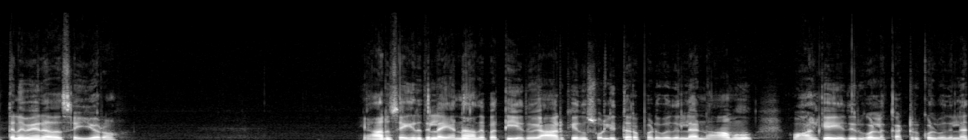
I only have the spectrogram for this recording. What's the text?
எத்தனை பேர் அதை செய்கிறோம் யாரும் செய்கிறதில்ல ஏன்னா அதை பற்றி எதுவும் யாருக்கும் எதுவும் சொல்லித்தரப்படுவதில்லை நாமும் வாழ்க்கையை எதிர்கொள்ள கற்றுக்கொள்வதில்லை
